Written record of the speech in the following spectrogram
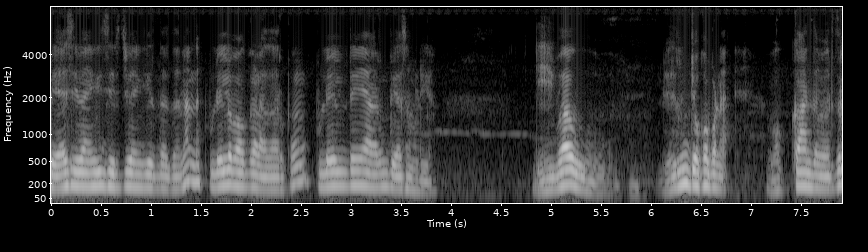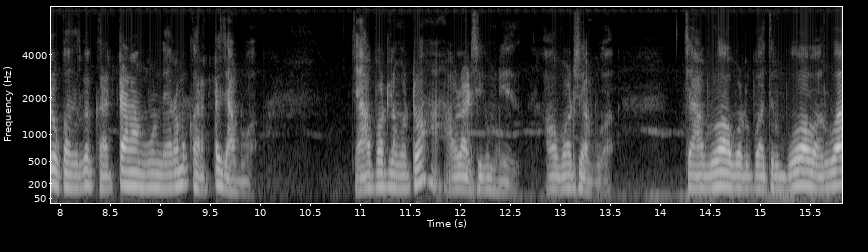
பேசி வாங்கி சிரித்து வாங்கி இருந்தால் தானே அந்த பிள்ளைகளை பார்க்க அழகாக இருக்கும். பிள்ளைகள்கிட்ட யாரும் பேச முடியும். தெய்வா வெறும் சொக்கப்பனை உட்காந்த வரத்தில் உட்காந்துருக்க கரெக்டாக நான் மூணு நேரமும் கரெக்டாக சாப்பிடுவா. சாப்பாட்டில் மட்டும் அவளை அடிச்சிக்க முடியாது. அவள் பாட்டு சாப்பிடுவாள் சாப்பிடுவா அவள் பாட்டு போவா வருவா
